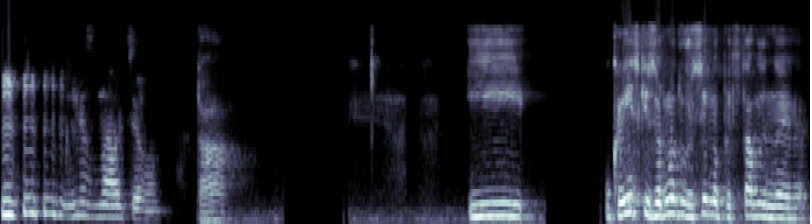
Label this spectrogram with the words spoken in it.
Не знав цього. Так. І Українське зерно дуже сильно представлене е,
